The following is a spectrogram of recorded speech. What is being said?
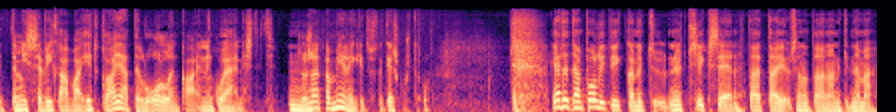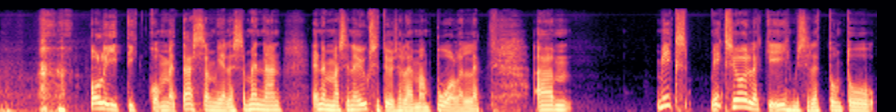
Että missä vika vai etkö ajatellut ollenkaan ennen kuin äänestit? Mm. Se on aika mielenkiintoista keskustelua. Jätetään politiikka nyt, nyt sikseen, tai, tai sanotaan ainakin nämä poliitikkomme tässä mielessä. Mennään enemmän sinne yksityiselämän puolelle. Öm, miksi, miksi joillekin ihmisille tuntuu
